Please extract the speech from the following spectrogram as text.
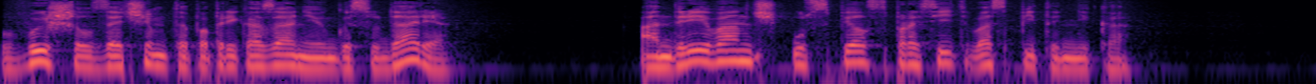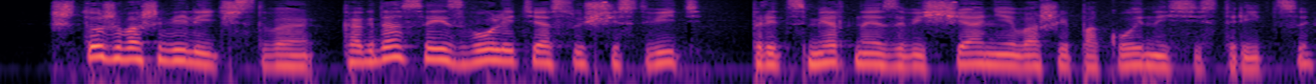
вышел зачем-то по приказанию государя, Андрей Иванович успел спросить воспитанника – что же, Ваше Величество, когда соизволите осуществить предсмертное завещание вашей покойной сестрицы?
